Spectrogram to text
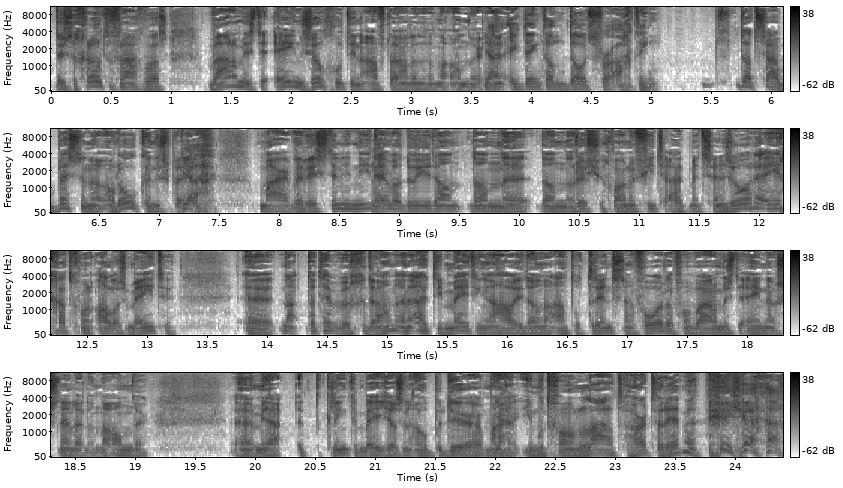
Dus de grote vraag was: waarom is de een zo goed in dan de ander. Ja, ik denk dan doodsverachting. Dat zou best een, een rol kunnen spelen. Ja. Maar we wisten het niet. Nee. En wat doe je dan? Dan, uh, dan rust je gewoon een fiets uit met sensoren en je gaat gewoon alles meten. Uh, nou, dat hebben we gedaan. En uit die metingen haal je dan een aantal trends naar voren. Van waarom is de een nou sneller dan de ander? Um, ja, het klinkt een beetje als een open deur, maar ja. je moet gewoon laat hard remmen. Ja,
